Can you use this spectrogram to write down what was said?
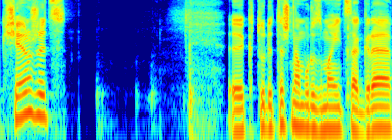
Księżyc, y, który też nam urozmaica grę.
